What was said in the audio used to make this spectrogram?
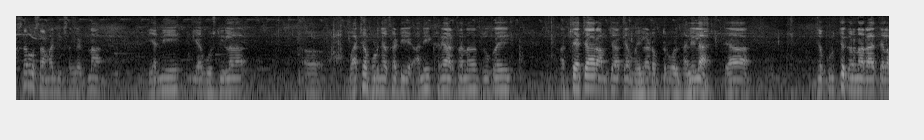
सर्व सामाजिक संघटना यांनी या गोष्टीला वाचा फोडण्यासाठी आणि खऱ्या अर्थानं जो काही अत्याचार आमच्या त्या महिला डॉक्टरवर झालेला आहे. त्या जो कृत्य करणार आहे त्याला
